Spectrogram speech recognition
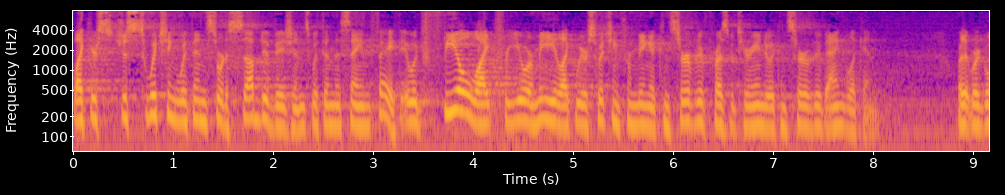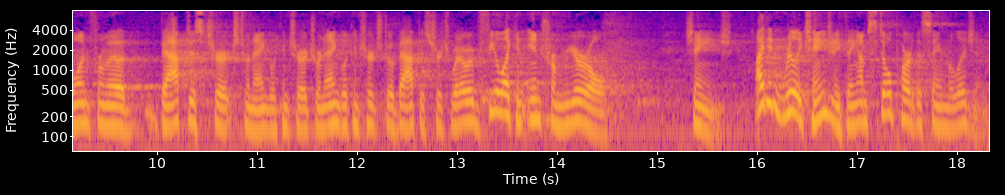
like you're just switching within sort of subdivisions within the same faith. It would feel like for you or me like we were switching from being a conservative Presbyterian to a conservative Anglican or that we're going from a Baptist church to an Anglican church, or an Anglican church to a Baptist church, whatever. It would feel like an intramural change. I didn't really change anything. I'm still part of the same religion.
